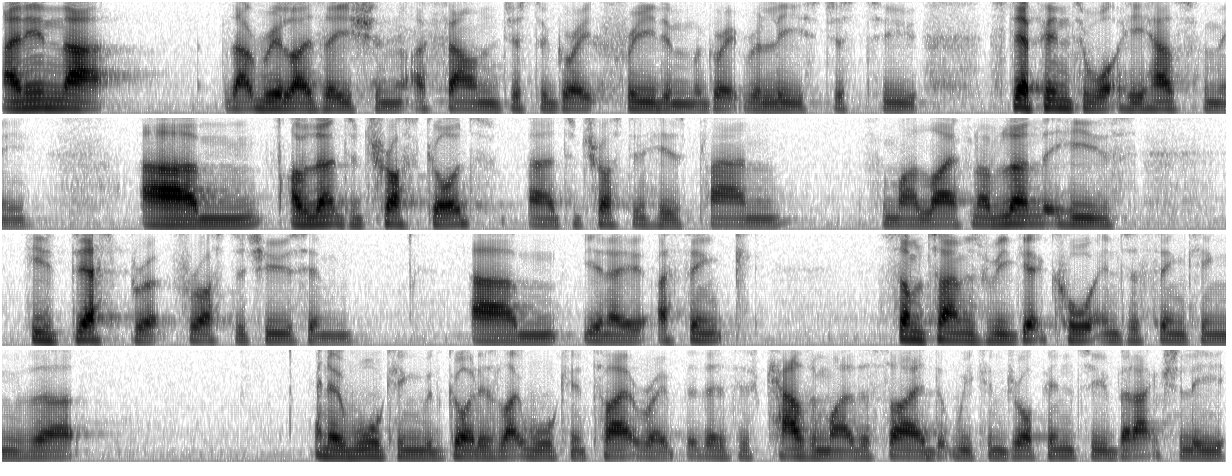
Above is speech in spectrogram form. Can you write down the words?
and in that, that realization, I found just a great freedom, a great release, just to step into what He has for me. Um, I've learned to trust God, uh, to trust in His plan for my life, and I've learned that He's He's desperate for us to choose Him. Um, you know, I think sometimes we get caught into thinking that you know walking with God is like walking a tightrope, that there's this chasm either side that we can drop into, but actually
